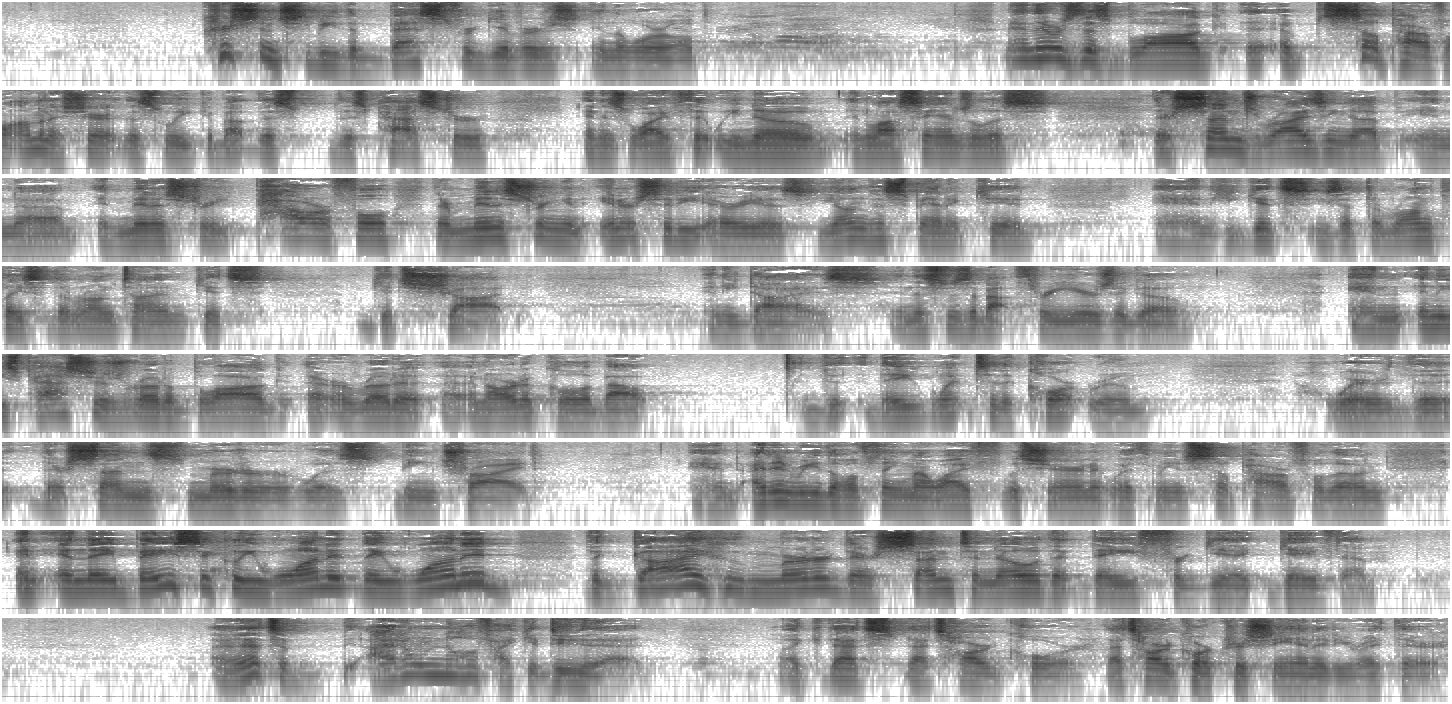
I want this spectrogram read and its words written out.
Christians should be the best forgivers in the world. Man, there was this blog, uh, uh, so powerful. I'm going to share it this week about this, this pastor and his wife that we know in Los Angeles. Their son's rising up in, uh, in ministry, powerful. They're ministering in inner city areas, young Hispanic kid, and he gets, he's at the wrong place at the wrong time, gets, gets shot, and he dies. And this was about three years ago. And, and these pastors wrote a blog or wrote a, an article about the, they went to the courtroom where the, their son's murderer was being tried. And I didn't read the whole thing. My wife was sharing it with me. It was so powerful though. And, and, and they basically wanted, they wanted the guy who murdered their son to know that they forgave them. I mean, that's a, I don't know if I could do that. Like that's, that's hardcore. That's hardcore Christianity right there.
